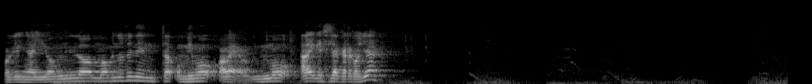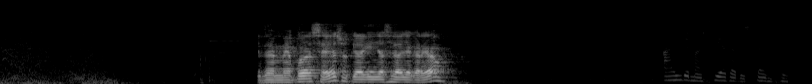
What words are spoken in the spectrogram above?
Porque en Ion los mobs no tienen... O mismo... A ver, mismo alguien se la cargó ya. Que también puede ser eso, que alguien ya se la haya cargado. Hay demasiada distancia.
